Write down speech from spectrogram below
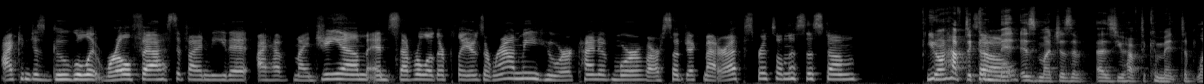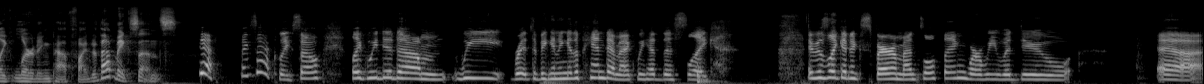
I can just Google it real fast if I need it. I have my GM and several other players around me who are kind of more of our subject matter experts on the system. You don't have to So- commit as much as as you have to commit to like learning Pathfinder. That makes sense. Exactly. So like we did um we right at the beginning of the pandemic, we had this like it was like an experimental thing where we would do uh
